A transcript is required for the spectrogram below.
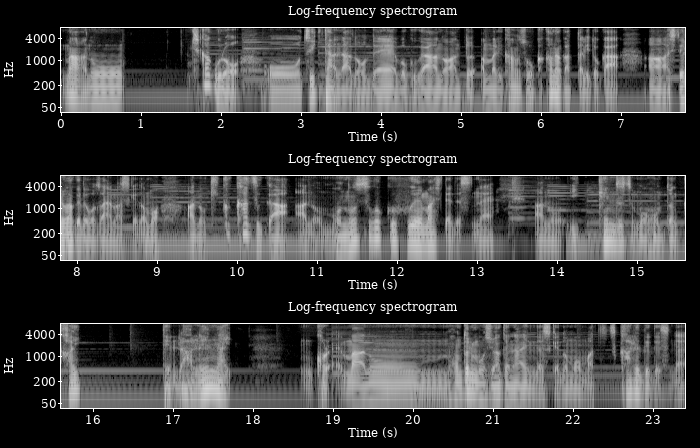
まあ、あのー近頃、ツイッターなどで僕があのあんとあんまり感想を書かなかったりとかあしてるわけでございますけども、あの聞く数があのものすごく増えましてですね、あの一件ずつもう本当に書いてられない。これ、まあ、あのー本当に申し訳ないんですけども、まあ、疲れでですね、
